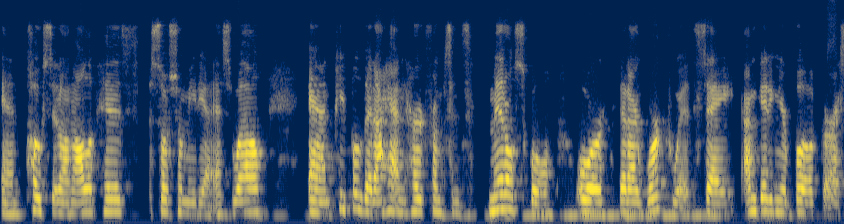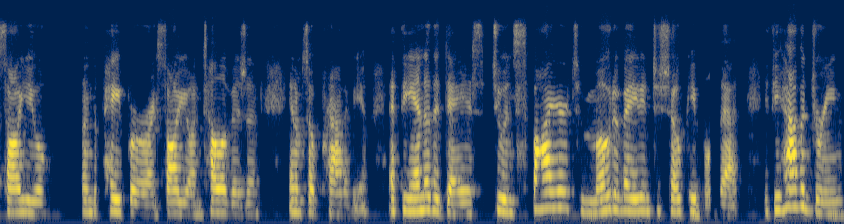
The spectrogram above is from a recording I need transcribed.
and post it on all of his social media as well. And people that I hadn't heard from since middle school or that I worked with say, I'm getting your book, or I saw you on the paper, or I saw you on television, and I'm so proud of you. At the end of the day, is to inspire, to motivate, and to show people that if you have a dream,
